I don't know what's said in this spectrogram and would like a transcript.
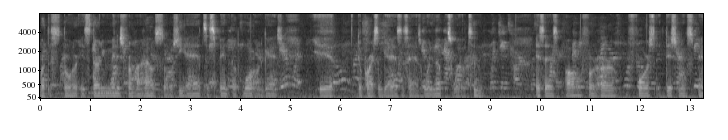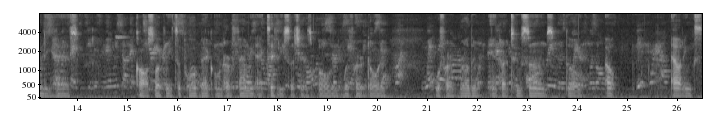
But the store is 30 minutes from her house, so she had to spend up more on gas. Yeah, the price of gas has went up as well too. It says all for her forced additional spending has caused Luckily to pull back on her family activities such as bowling with her daughter with her brother and her two sons, though out, outings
